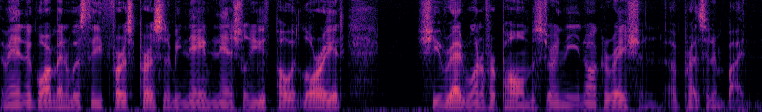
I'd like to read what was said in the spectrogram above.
Amanda Gorman was the first person to be named National Youth Poet Laureate. She read one of her poems during the inauguration of President Biden.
